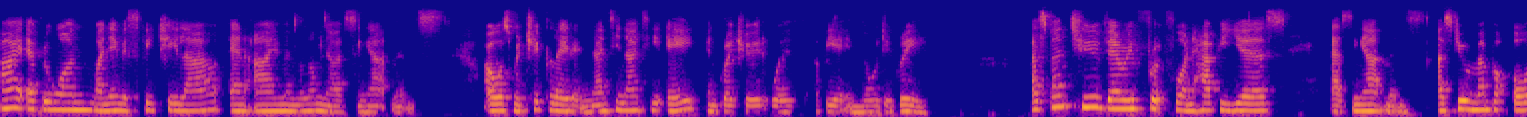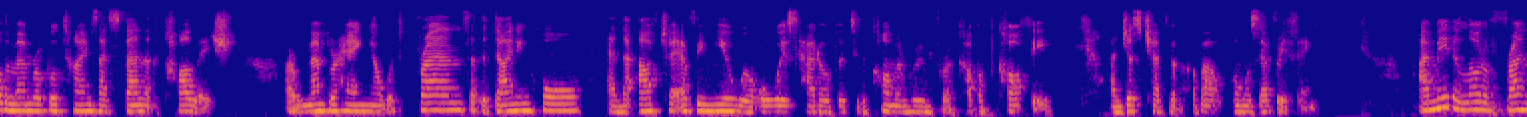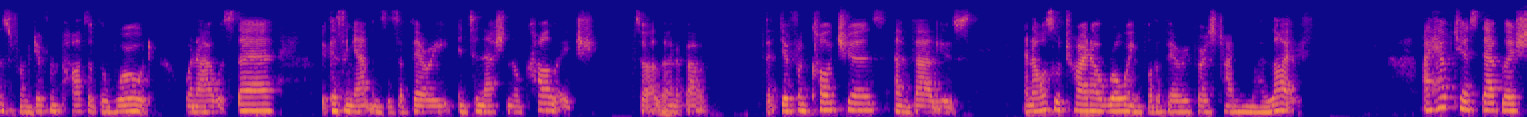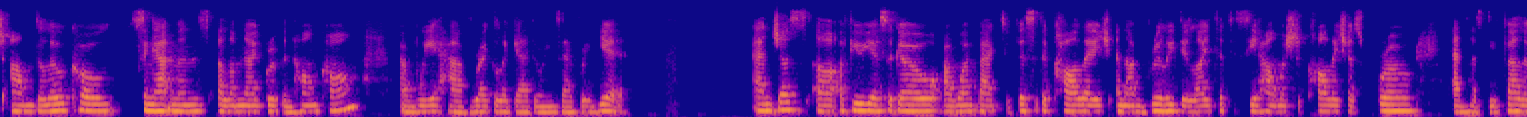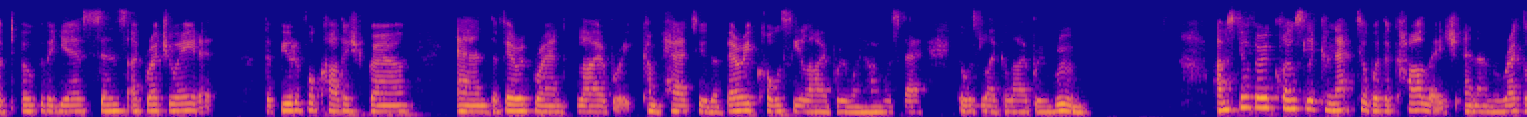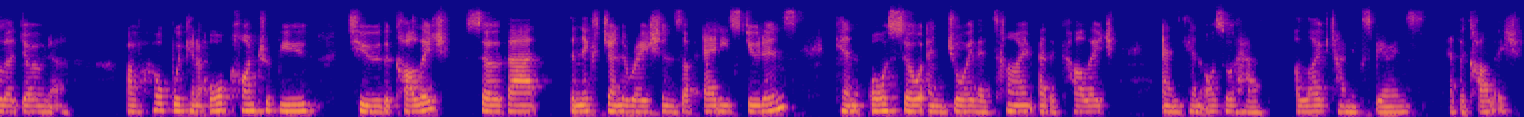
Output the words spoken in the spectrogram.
Hi everyone, my name is Vicci Lau and I'm an alumni of St. Edmunds. I was matriculated in 1998 and graduated with a BA in law degree. I spent two very fruitful and happy years at St. Edmunds. I still remember all the memorable times I spent at the college. I remember hanging out with friends at the dining hall and that after every meal we'll always head over to the common room for a cup of coffee and just chat about almost everything. I made a lot of friends from different parts of the world when I was there because St. Edmunds is a very international college. So I learned about the different cultures and values. And I also tried out rowing for the very first time in my life. I helped to establish um, the local St. Edmunds alumni group in Hong Kong, and we have regular gatherings every year. And just uh, a few years ago, I went back to visit the college, and I'm really delighted to see how much the college has grown and has developed over the years since I graduated. The beautiful college ground and the very grand library compared to the very cozy library when I was there. It was like a library room. I'm still very closely connected with the college and I'm a regular donor. I hope we can all contribute to the college so that the next generations of Eddy students can also enjoy their time at the college and can also have a lifetime experience at the college.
